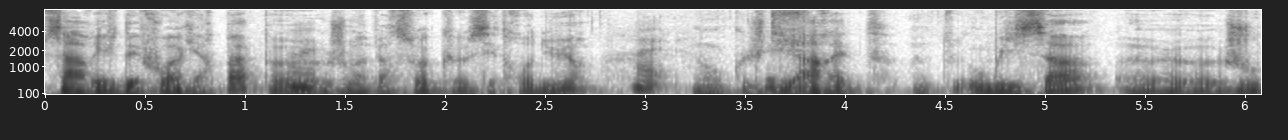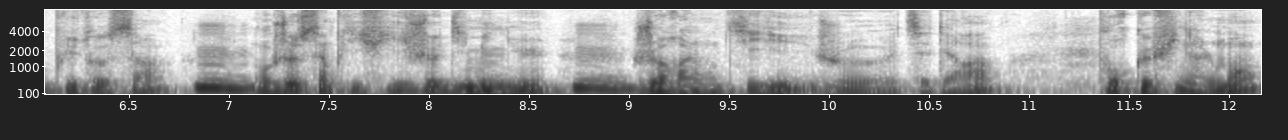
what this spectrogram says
ça arrive des fois à Kerpap, euh, Ouais. je m'aperçois que c'est trop dur. Ouais. Donc, je dis sûr. arrête, oublie ça, euh, joue plutôt ça. Mm. Donc, je simplifie, je diminue, je ralentis, je, etc. pour que finalement,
